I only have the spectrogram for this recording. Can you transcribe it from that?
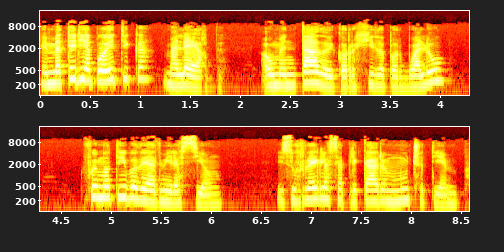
En materia poética, Malherbe, aumentado y corregido por Boileau, fue motivo de admiración y sus reglas se aplicaron mucho tiempo.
